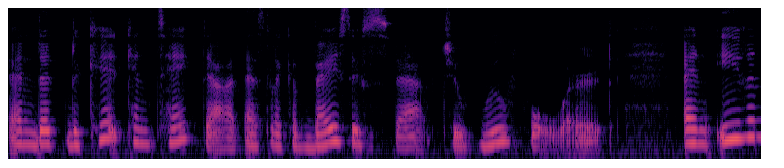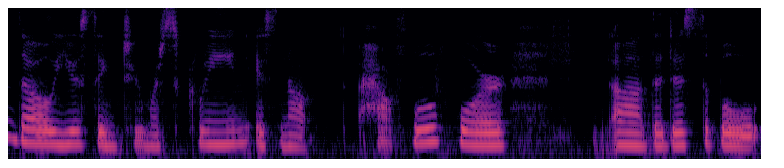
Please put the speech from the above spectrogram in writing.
and the, the kid can take that as like a basic step to move forward. And even though using too much screen is not helpful for uh, the disabled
